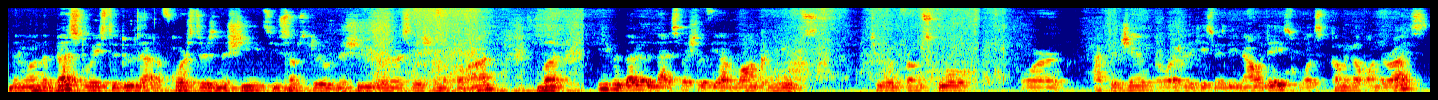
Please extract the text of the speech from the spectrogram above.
then one of the best ways to do that, of course, there's nasheeds. You substitute with nasheed or the recitation of the Quran. But even better than that, especially if you have long commutes to and from school or at the gym or whatever the case may be. Nowadays, what's coming up on the rise?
